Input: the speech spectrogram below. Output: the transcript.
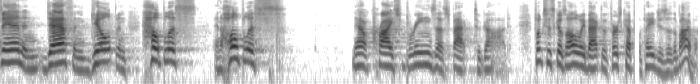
sin and death and guilt and helpless and hopeless, now Christ brings us back to God. Folks, this goes all the way back to the first couple of pages of the Bible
